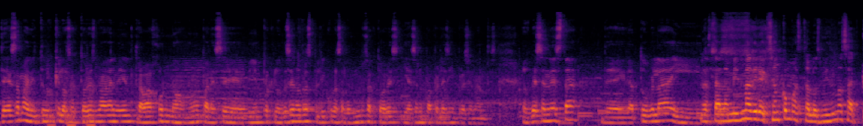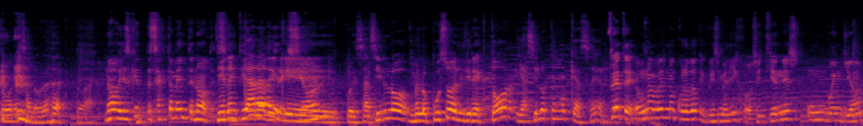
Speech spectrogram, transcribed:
de esa magnitud que los actores no hagan bien el trabajo, no, no me parece bien, porque los ves en otras películas a los mismos actores y hacen papeles impresionantes. Los ves en esta de Gatúbela y. Hasta la misma dirección como hasta los mismos actores a la hora de actuar. No, y es que exactamente no. Tienen si cara de dirección, que, pues así lo, me lo puso el director y así lo tengo que hacer. Fíjate, una vez me acuerdo que Chris me dijo: si tienes un buen guion,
